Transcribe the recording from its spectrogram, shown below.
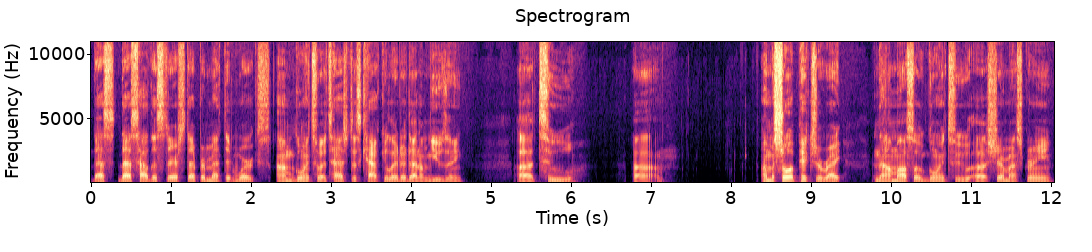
that's that's how the stair stepper method works. I'm going to attach this calculator that I'm using uh, to um, I'm gonna show a picture, right? Now I'm also going to uh, share my screen,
